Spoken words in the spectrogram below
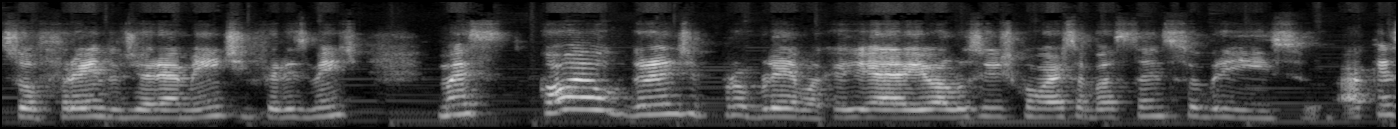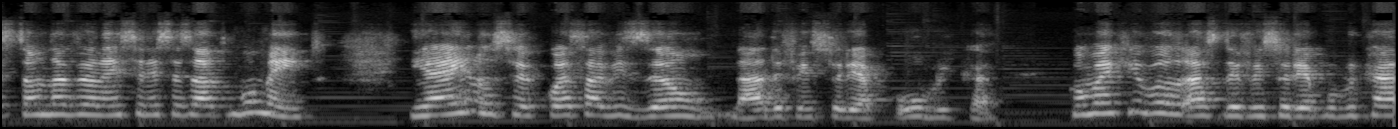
sofrendo diariamente, infelizmente. Mas qual é o grande problema? Que eu e a Lucia conversa bastante sobre isso. A questão da violência nesse exato momento. E aí, Lúcia, com essa visão da Defensoria Pública, como é que a Defensoria Pública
